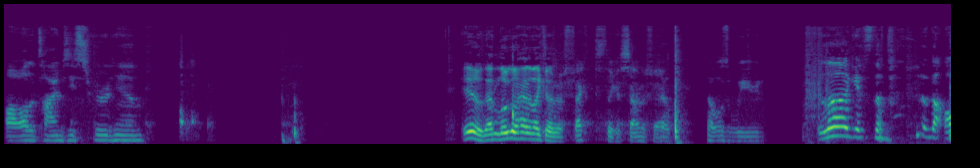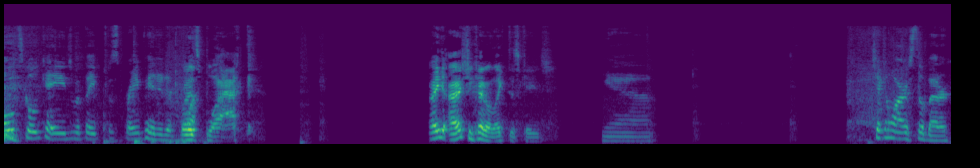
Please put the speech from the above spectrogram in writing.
All the times he screwed him. Ew, that logo had like an effect, like a sound effect. That was weird. Look, it's the the old school cage, but they spray painted it. But it's black. I, I actually kind of like this cage. Yeah. Chicken wire is still better.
